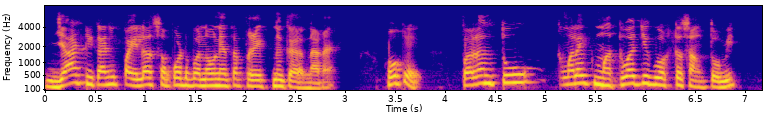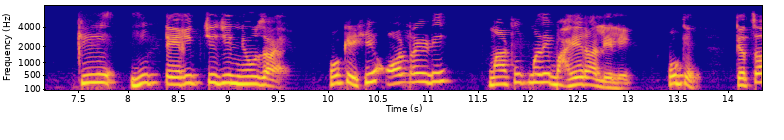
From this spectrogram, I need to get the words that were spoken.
या ठिकाणी पहिला सपोर्ट बनवण्याचा प्रयत्न करणार आहे. ओके परंतु तुम्हाला एक महत्वाची गोष्ट सांगतो मी की ही टेरिफची जी न्यूज आहे ओके ही ऑलरेडी मार्केटमध्ये बाहेर आलेली आहे. ओके त्याचा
